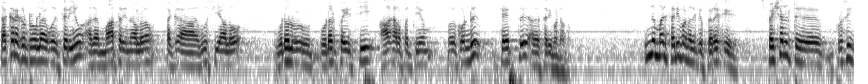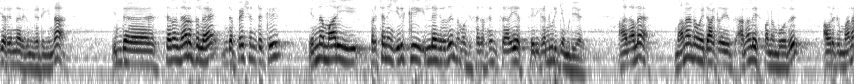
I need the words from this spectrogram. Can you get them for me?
சர்க்கரை கண்ட்ரோலாக உங்களுக்கு தெரியும். அதை மாத்திரையினாலோ சக்க ஊசியாலோ உடல் உடற்பயிற்சி ஆகார பத்தியம் கொண்டு சேர்த்து அதை சரி பண்ணணும். இந்த மாதிரி சரி பண்ணதுக்கு பிறகு ஸ்பெஷல் ப்ரொசீஜர் என்ன இருக்குன்னு கேட்டிங்கன்னா இந்த சில நேரத்தில் இந்த பேஷண்ட்டுக்கு என்ன மாதிரி பிரச்சனை இருக்குது இல்லைங்கிறது நமக்கு சில சரியாக தெரி கண்டுபிடிக்க முடியாது. அதனால் மனநோய் டாக்டர் அனலைஸ் பண்ணும்போது அவருக்கு மன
